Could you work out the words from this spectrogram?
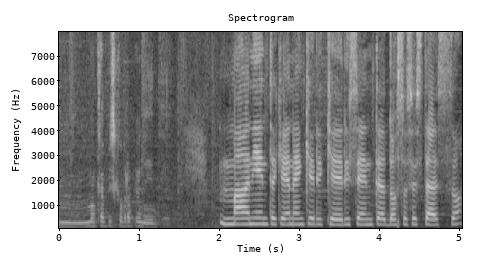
Mm, non capisco proprio niente. Ma niente che neanche che risente addosso a se stesso?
